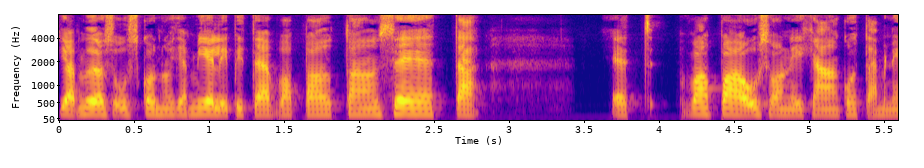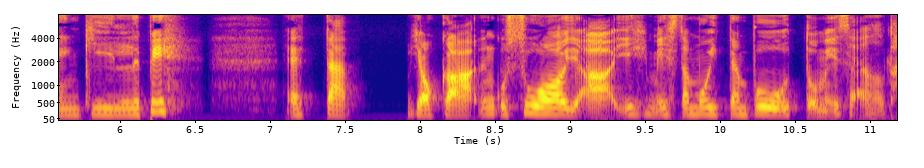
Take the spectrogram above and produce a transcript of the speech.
ja myös uskonnon ja mielipiteen vapautta on se, että, että vapaus on ikään kuin tämmöinen kilpi, että joka niin kuin suojaa ihmistä muiden puuttumiselta.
